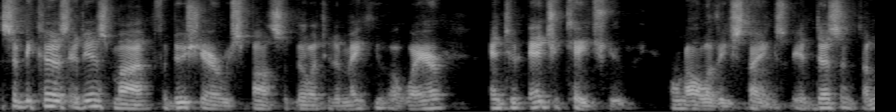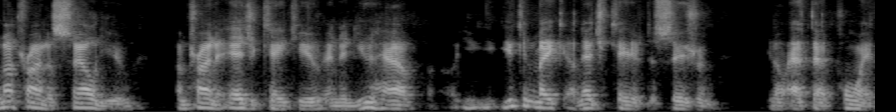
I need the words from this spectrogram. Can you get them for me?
said, because it is my fiduciary responsibility to make you aware and to educate you on all of these things. It doesn't, I'm not trying to sell you. I'm trying to educate you. And then you have, you, you can make an educated decision, you know, at that point.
